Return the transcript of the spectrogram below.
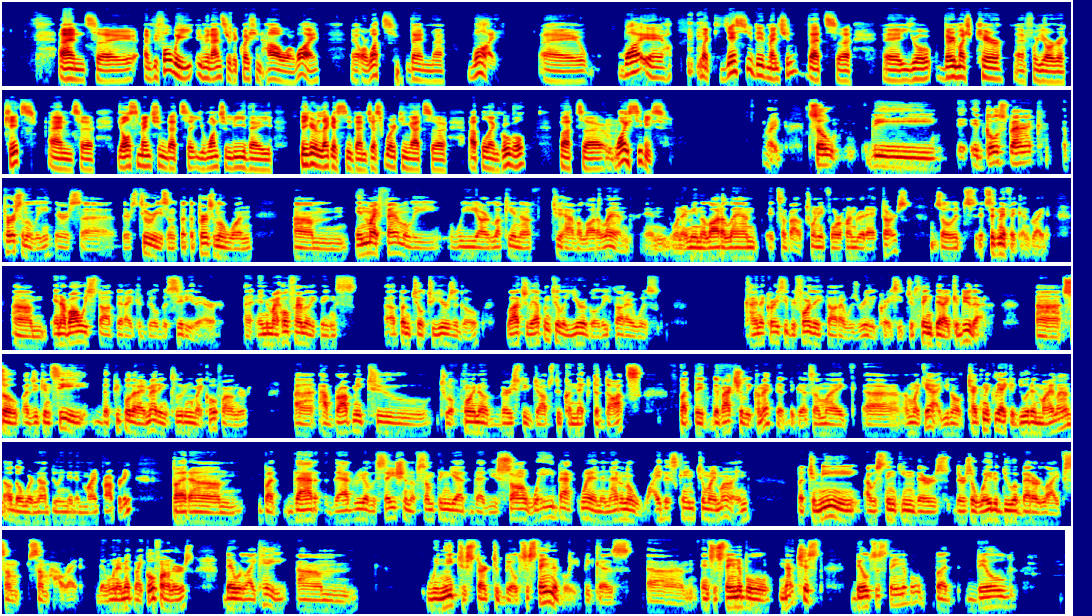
And and before we even answer the question how or why or what, then why? Why like yes you did mention that uh, uh, you very much care uh, for your kids, and uh, you also mentioned that you want to leave a bigger legacy than just working at Apple and Google. But mm-hmm. why cities? Right. So the it goes back personally. There's uh, there's two reasons, but the personal one, um, in my family, we are lucky enough to have a lot of land, and when I mean a lot of land, it's about 2,400 hectares. So it's it's significant, right? Um, and I've always thought that I could build a city there. Uh, and my whole family thinks up until two years ago, well, actually, up until a year ago, they thought I was kind of crazy. Before they thought I was really crazy to think that I could do that. Uh, so as you can see, the people that I met, including my co-founder, uh, have brought me to to a point of very Steve Jobs to connect the dots but they they've actually connected because I'm like uh, I'm like yeah you know technically I could do it in my land although we're not doing it in my property. But um but that that realization of something yet that you saw way back when and I don't know why this came to my mind but to me I was thinking there's there's a way to do a better life some somehow right? Then when I met my co-founders they were like hey um we need to start to build sustainably because um, and sustainable, not just build sustainable, but build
